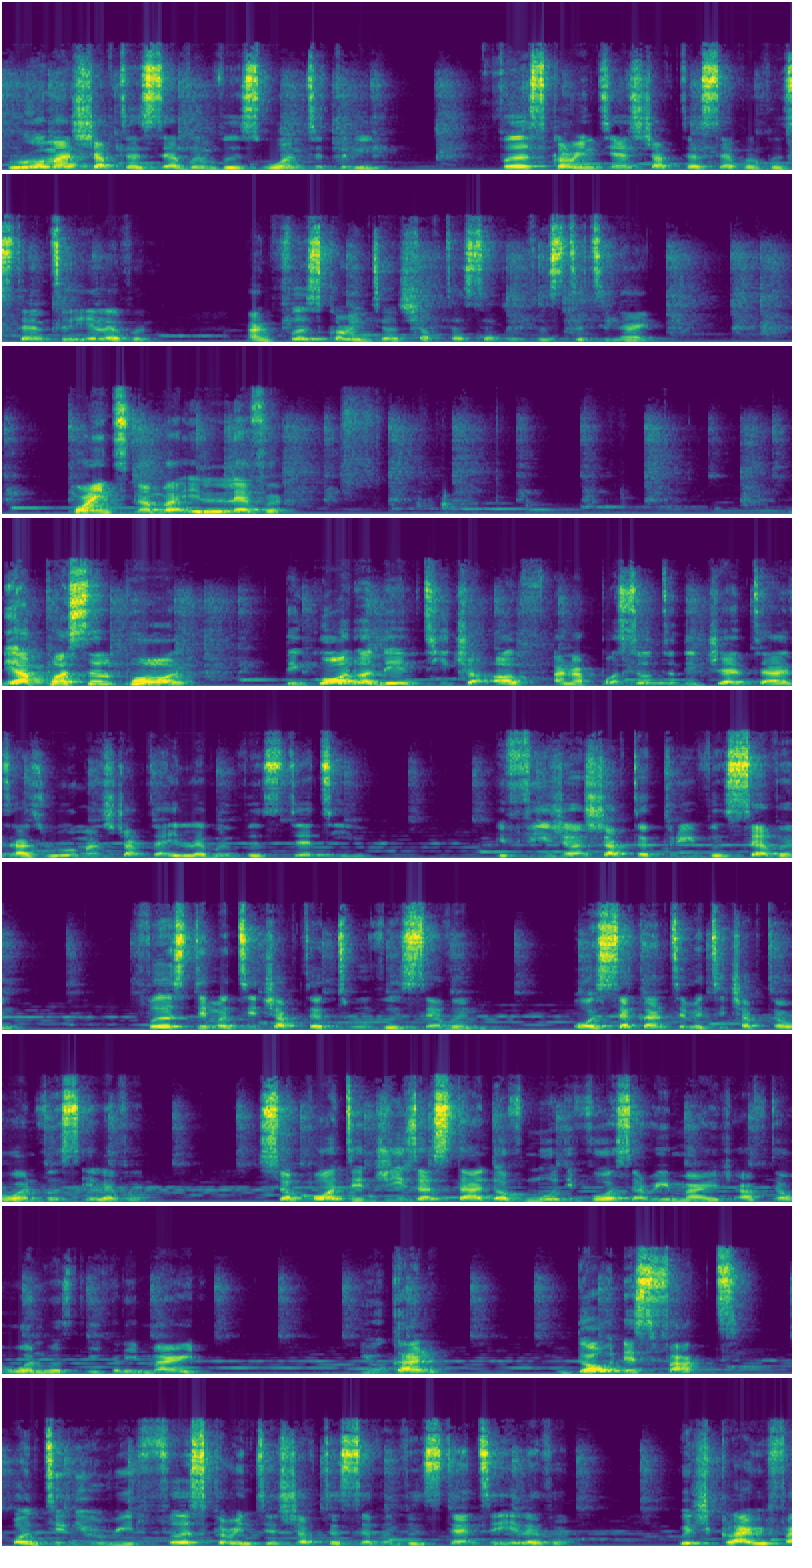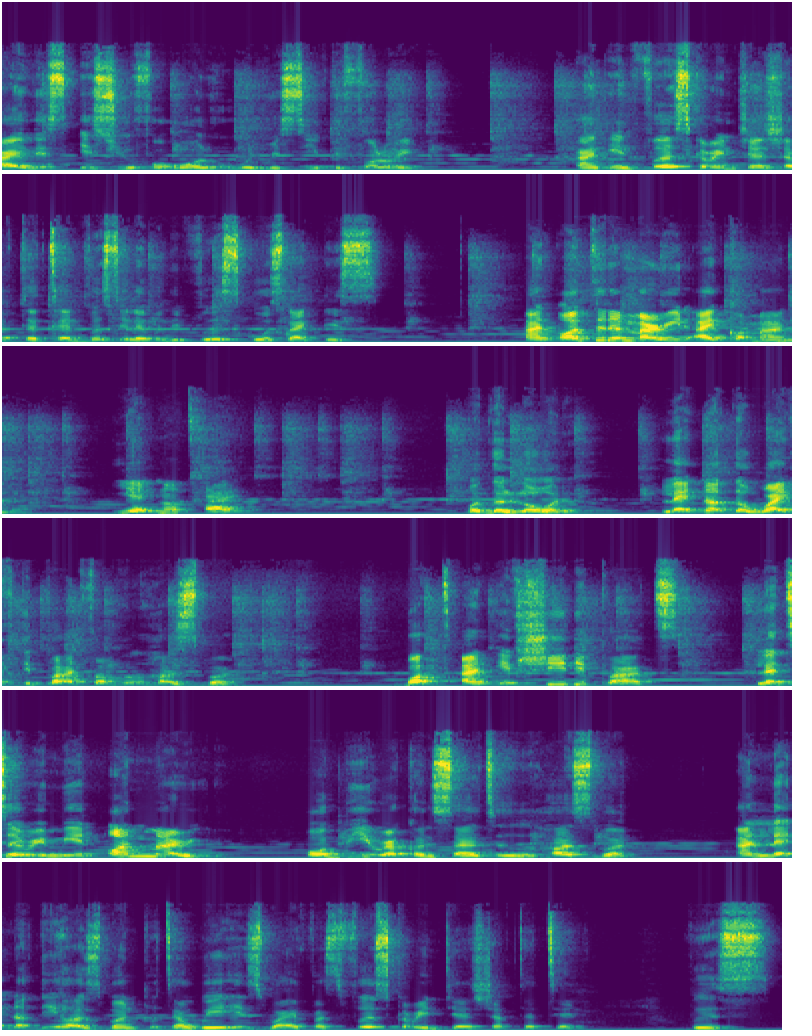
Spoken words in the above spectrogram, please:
Romans chapter 7, verse 1 to 3, 1 Corinthians chapter 7, verse 10 to 11, and 1 Corinthians chapter 7, verse 39. Point number 11. The Apostle Paul the God ordained teacher of an apostle to the Gentiles, as Romans chapter 11, verse 13, Ephesians chapter 3, verse 7, 1 Timothy chapter 2, verse 7, or 2 Timothy chapter 1, verse 11, supported Jesus' stand of no divorce or remarriage after one was legally married. You can doubt this fact until you read 1 Corinthians chapter 7 verse 10 to 11 which clarify this issue for all who would receive the following. And in 1 Corinthians chapter 10 verse 11 the verse goes like this. And unto the married I command, yet not I, but the Lord. Let not the wife depart from her husband, but and if she departs, let her remain unmarried or be reconciled to her husband, and let not the husband put away his wife, as 1 Corinthians chapter 10, verse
